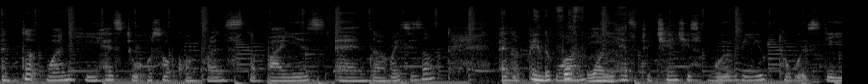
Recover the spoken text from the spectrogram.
And third one, he has to also confront the bias and the racism. And the fifth the one, one, he has to change his worldview towards the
